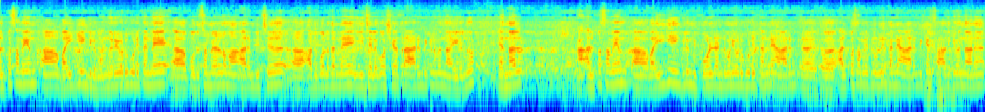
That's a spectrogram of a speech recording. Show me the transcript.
അല്പസമയം വൈകിയെങ്കിലും ഒന്നരയോടുകൂടി തന്നെ പൊതുസമ്മേളനം ആരംഭിച്ച് അതുപോലെ തന്നെ ഈ ജലഘോഷയാത്ര ആരംഭിക്കണമെന്നായിരുന്നു. എന്നാൽ അല്പസമയം വൈകിയെങ്കിലും ഇപ്പോൾ രണ്ടു മണിയോടുകൂടി തന്നെ ആരം- അല്പസമയത്തിനുള്ളിൽ തന്നെ ആരംഭിക്കാൻ സാധിക്കുമെന്നാണ്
